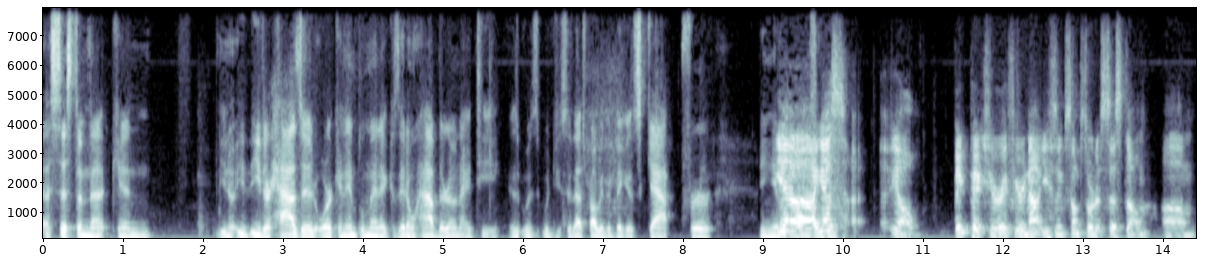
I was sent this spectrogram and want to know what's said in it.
a system that can you know either has it or can implement it because they don't have their own IT. Would you say that's probably the biggest gap for? Yeah, I guess you know, big picture. If you're not using some sort of system, um,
